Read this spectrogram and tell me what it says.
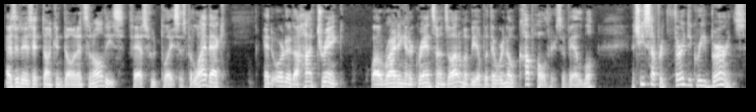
as it is at Dunkin' Donuts and all these fast food places. But Liebeck had ordered a hot drink while riding in her grandson's automobile, but there were no cup holders available, and she suffered third degree burns.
